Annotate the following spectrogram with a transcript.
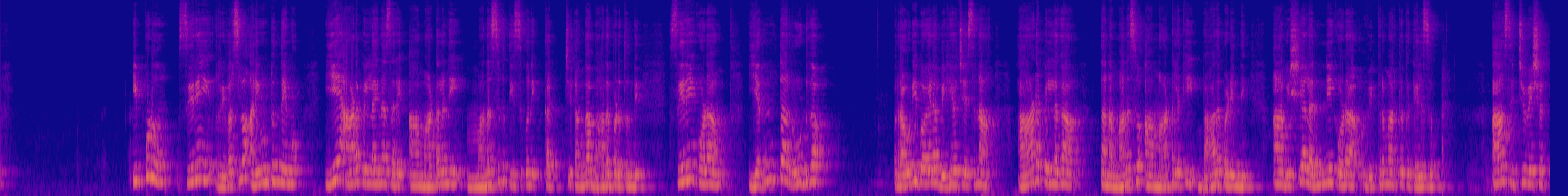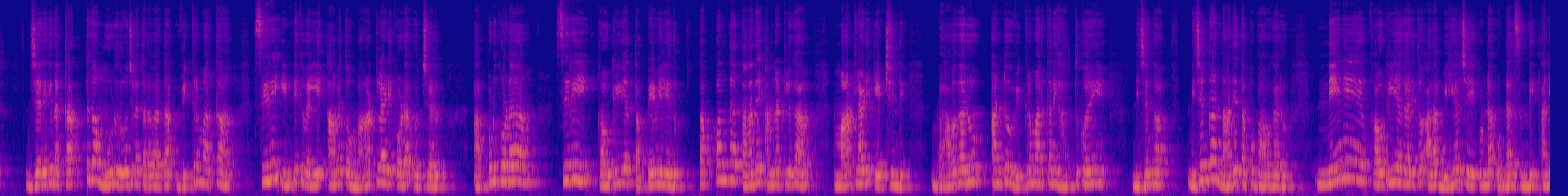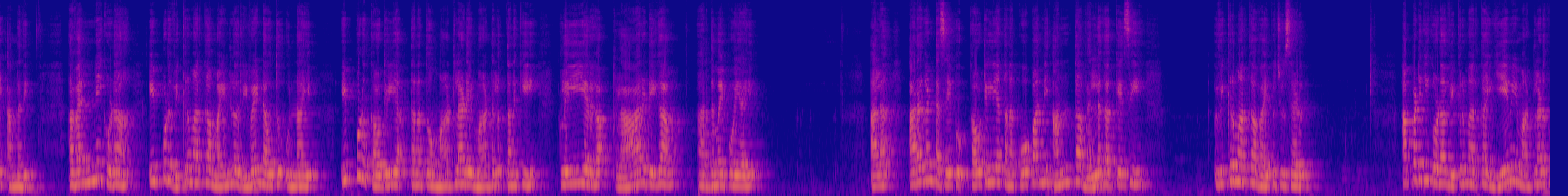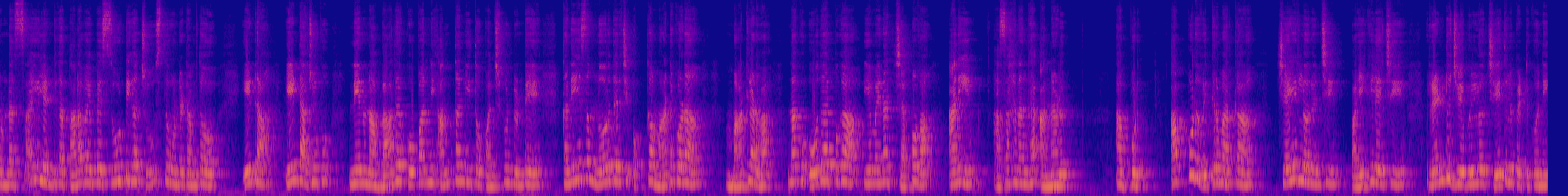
ఇప్పుడు సిరి రివర్స్లో అని ఉంటుందేమో? ఏ ఆడపిల్లైనా సరే ఆ మాటలని మనసుకు తీసుకుని ఖచ్చితంగా బాధపడుతుంది. సిరి కూడా ఎంత రూడ్గా రౌడీ బాయ్లా బిహేవ్ చేసినా ఆడపిల్లగా తన మనసు ఆ మాటలకి బాధపడింది. ఆ విషయాలన్నీ కూడా విక్రమార్కకు తెలుసు. ఆ సిచ్యువేషన్ జరిగిన కరెక్ట్గా మూడు రోజుల తర్వాత విక్రమార్క సిరి ఇంటికి వెళ్ళి ఆమెతో మాట్లాడి కూడా వచ్చాడు. అప్పుడు కూడా సిరి కౌటిల్య తప్పేమీ లేదు. తప్పంతా తనదే అన్నట్లుగా మాట్లాడి ఏడ్చింది. బావగారు అంటూ విక్రమార్కని హత్తుకొని నిజంగా నిజంగా నాదే తప్పు బావగారు. నేనే కౌటిల్య గారితో అలా బిహేవ్ చేయకుండా ఉండాల్సింది అని అన్నది. అవన్నీ కూడా ఇప్పుడు విక్రమార్క మైండ్లో రివైండ్ అవుతూ ఉన్నాయి. ఇప్పుడు కౌటిల్య తనతో మాట్లాడే మాటలు తనకి క్లియర్గా క్లారిటీగా అర్థమైపోయాయి. అలా అరగంట సేపు కౌటిల్య తన కోపాన్ని అంతా వెళ్ళగక్కేసి విక్రమార్క వైపు చూశాడు. అప్పటికి కూడా విక్రమార్క ఏమీ మాట్లాడకుండా సైలెంట్గా తన వైపే సూటిగా చూస్తూ ఉండటంతో ఏంట్రా? ఏంటా చూపు? నేను నా బాధ కోపాన్ని అంతా నీతో పంచుకుంటుంటే కనీసం నోరు తెరిచి ఒక్క మాట కూడా మాట్లాడవా? నాకు ఓదార్పుగా ఏమైనా చెప్పవా? అని అసహనంగా అన్నాడు. అప్పుడు అప్పుడు విక్రమార్క చైర్లో నుంచి పైకి లేచి రెండు జేబుల్లో చేతులు పెట్టుకొని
